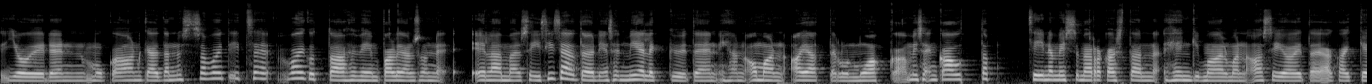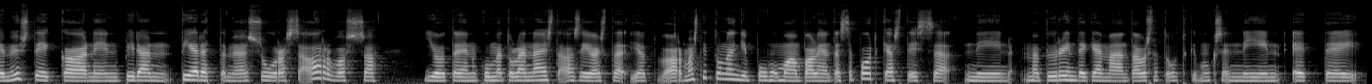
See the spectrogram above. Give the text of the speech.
joiden mukaan käytännössä sä voit itse vaikuttaa hyvin paljon sun elämäsi sisältöön ja sen mielekkyyteen ihan oman ajattelun muokkaamisen kautta siinä, missä mä rakastan henkimaailman asioita ja kaikkea mystiikkaa, niin pidän tiedettä myös suuressa arvossa, joten kun mä tulen näistä asioista, ja varmasti tulenkin puhumaan paljon tässä podcastissa, niin mä pyrin tekemään taustatutkimuksen niin, ettei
